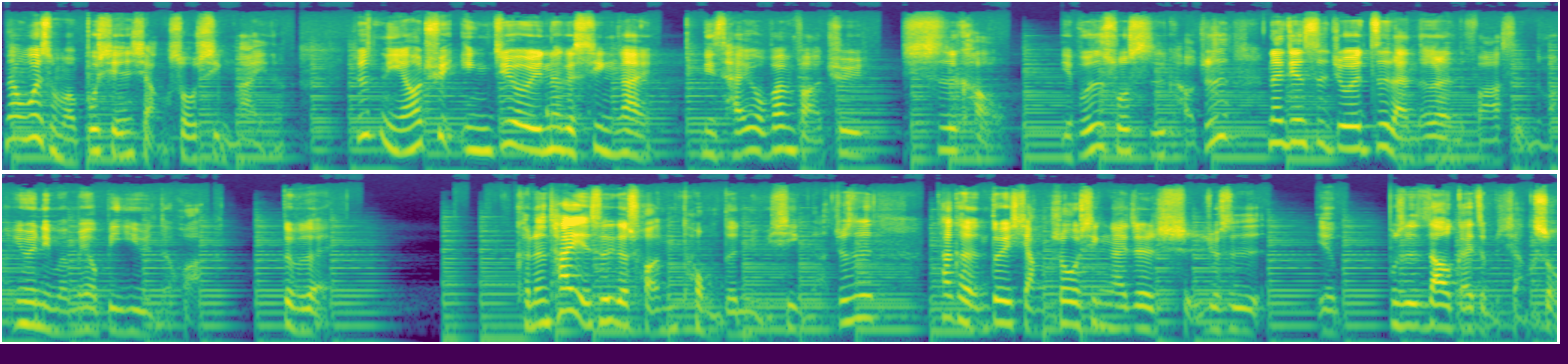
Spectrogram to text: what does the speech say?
那为什么不先享受性爱呢？就是你要去 enjoy 那个性爱，你才有办法去思考，也不是说思考，就是那件事就会自然而然的发生的嘛。因为你们没有避孕的话，对不对？可能她也是一个传统的女性啊，就是她可能对享受性爱这个词，就是也不知道该怎么享受。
